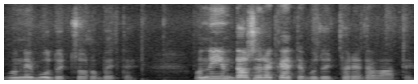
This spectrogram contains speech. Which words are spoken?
вони будуть це робити. Вони їм навіть ракети будуть передавати.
